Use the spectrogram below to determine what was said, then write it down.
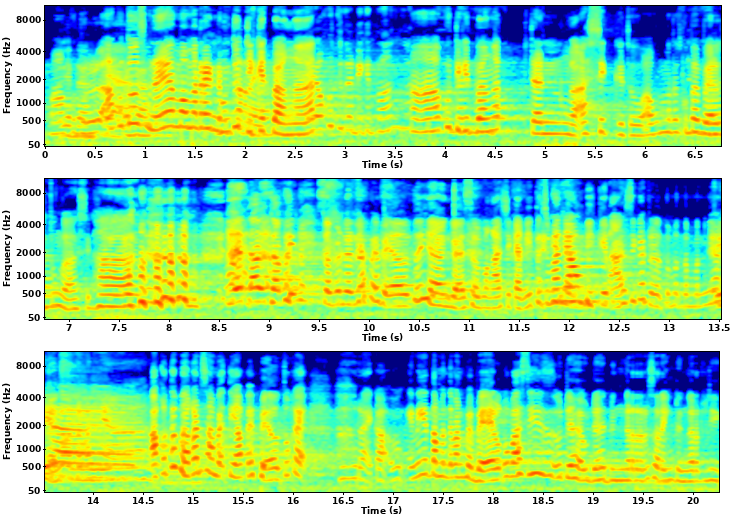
mau aku Iya dah. dulu Ya, aku tuh udah. sebenarnya momen random tuh Muter dikit ya? banget Iya, aku juga dikit banget. Heeh, aku dikit banget dan nggak asik gitu. Aku menurutku PBL Iya. tuh nggak asik. Ha. Ya tapi, tapi sebenarnya PBL tuh ya nggak semengasihkan itu. Cuman yang bikin asik adalah teman-temannya Iya, sih? temennya. aku tuh bahkan sampai tiap PBL tuh kayak "Hah, Rek, Kak, ini teman-teman PBL ku pasti udah udah denger sering denger di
